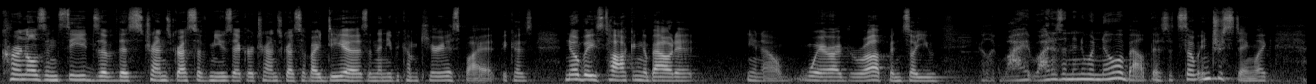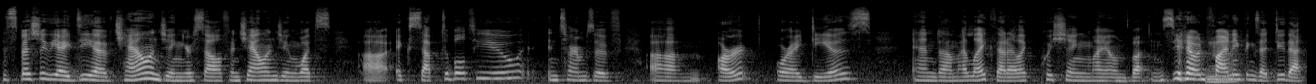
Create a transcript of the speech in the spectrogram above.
kernels and seeds of this transgressive music or transgressive ideas, and then you become curious by it because nobody's talking about it, you know, where I grew up, and so you you're like, why why doesn't anyone know about this? It's so interesting, like especially the idea of challenging yourself and challenging what's uh, acceptable to you in terms of um, art or ideas. And um, I like that. I like pushing my own buttons, you know, and finding things that do that.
